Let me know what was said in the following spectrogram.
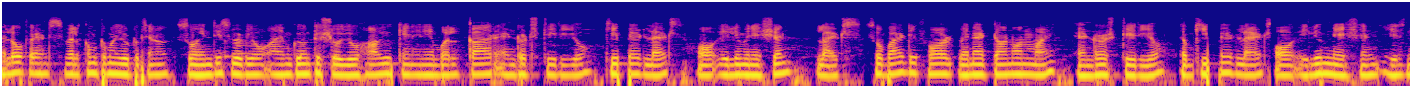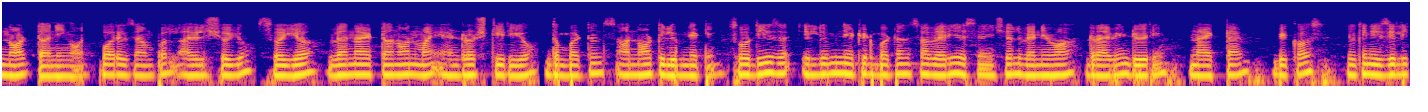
hello friends welcome to my youtube channel. So in this video i am going to show you how you can enable car android stereo keypad lights or illumination lights. So by default when i turn on my android stereo the keypad lights or illumination is not turning on. For example i will show you. So here when i turn on my android stereo the buttons are not illuminating. So these illuminated buttons are very essential when you are driving during night time because you can easily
